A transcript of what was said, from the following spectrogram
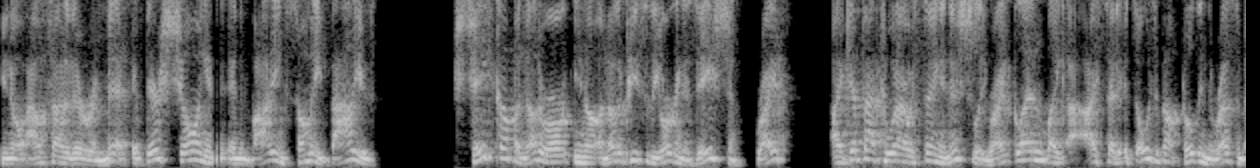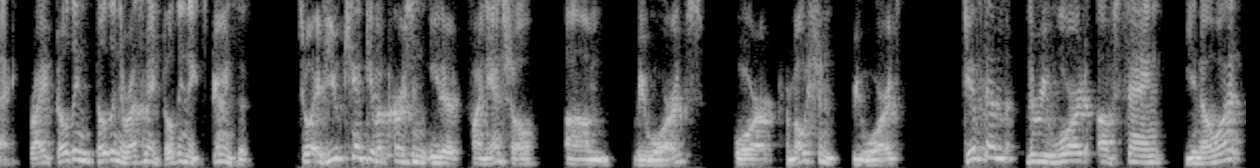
you know, outside of their remit. If they're showing and, and embodying so many values, shake up another, or, you know, another piece of the organization, right? I get back to what I was saying initially, right, Glenn? Like I said, it's always about building the resume, right? Building, building the resume, building the experiences. So if you can't give a person either financial um, rewards or promotion rewards, give them the reward of saying, you know what,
